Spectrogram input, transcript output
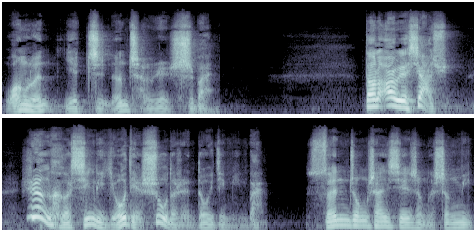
王伦也只能承认失败。到了二月下旬，任何心里有点数的人都已经明白，孙中山先生的生命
